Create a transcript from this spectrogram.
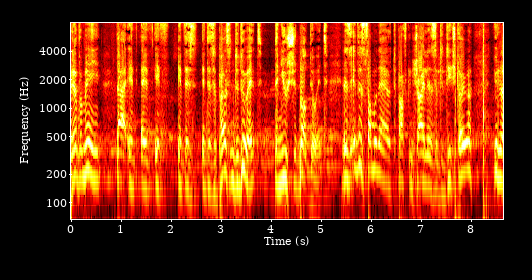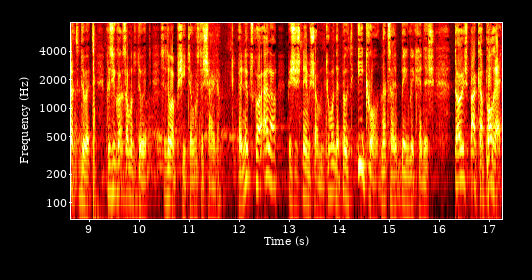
learn from here that if, if, if, if there's, if there's a person to do it, then you should not do it. If there's someone there to pass in Shailas and to teach Torah, you don't have to do it, because you've got someone to do it. So, do Pshita, what's the Shaila? They're both equal, and that's a big, big Kiddush. Dorish Bakapore.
